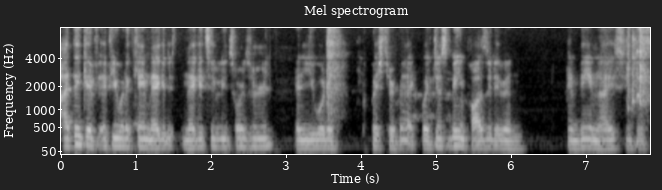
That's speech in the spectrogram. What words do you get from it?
I think if if you would have came negative negatively towards her, then you would have pushed her back. But just being positive and and being nice, you just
